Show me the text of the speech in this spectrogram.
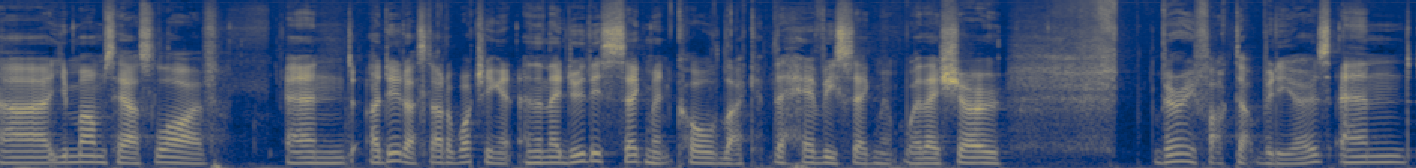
uh, Your Mum's House live. And I did. I started watching it. And then they do this segment called like the heavy segment where they show very fucked up videos. And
